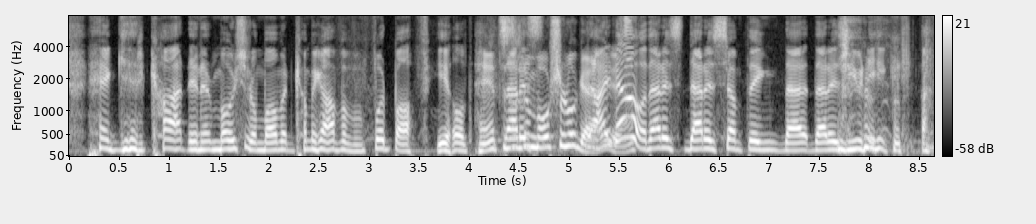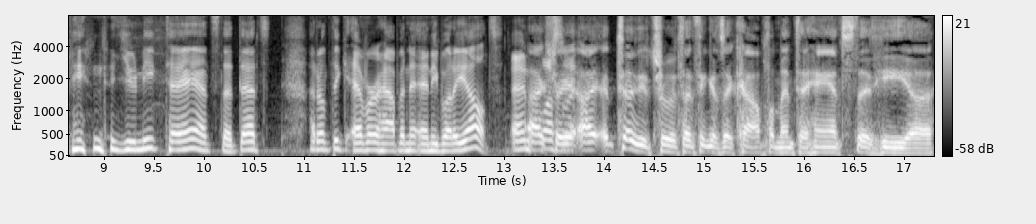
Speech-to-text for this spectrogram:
and get caught in an emotional moment coming off of a football field. Hans is an emotional guy, I yeah. know that is that is something that that is unique. I mean, unique to Hans. That that's I don't think ever happened to anybody else. and Actually, uh, I, I tell you the truth. I think it's a compliment to Hans that he uh,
